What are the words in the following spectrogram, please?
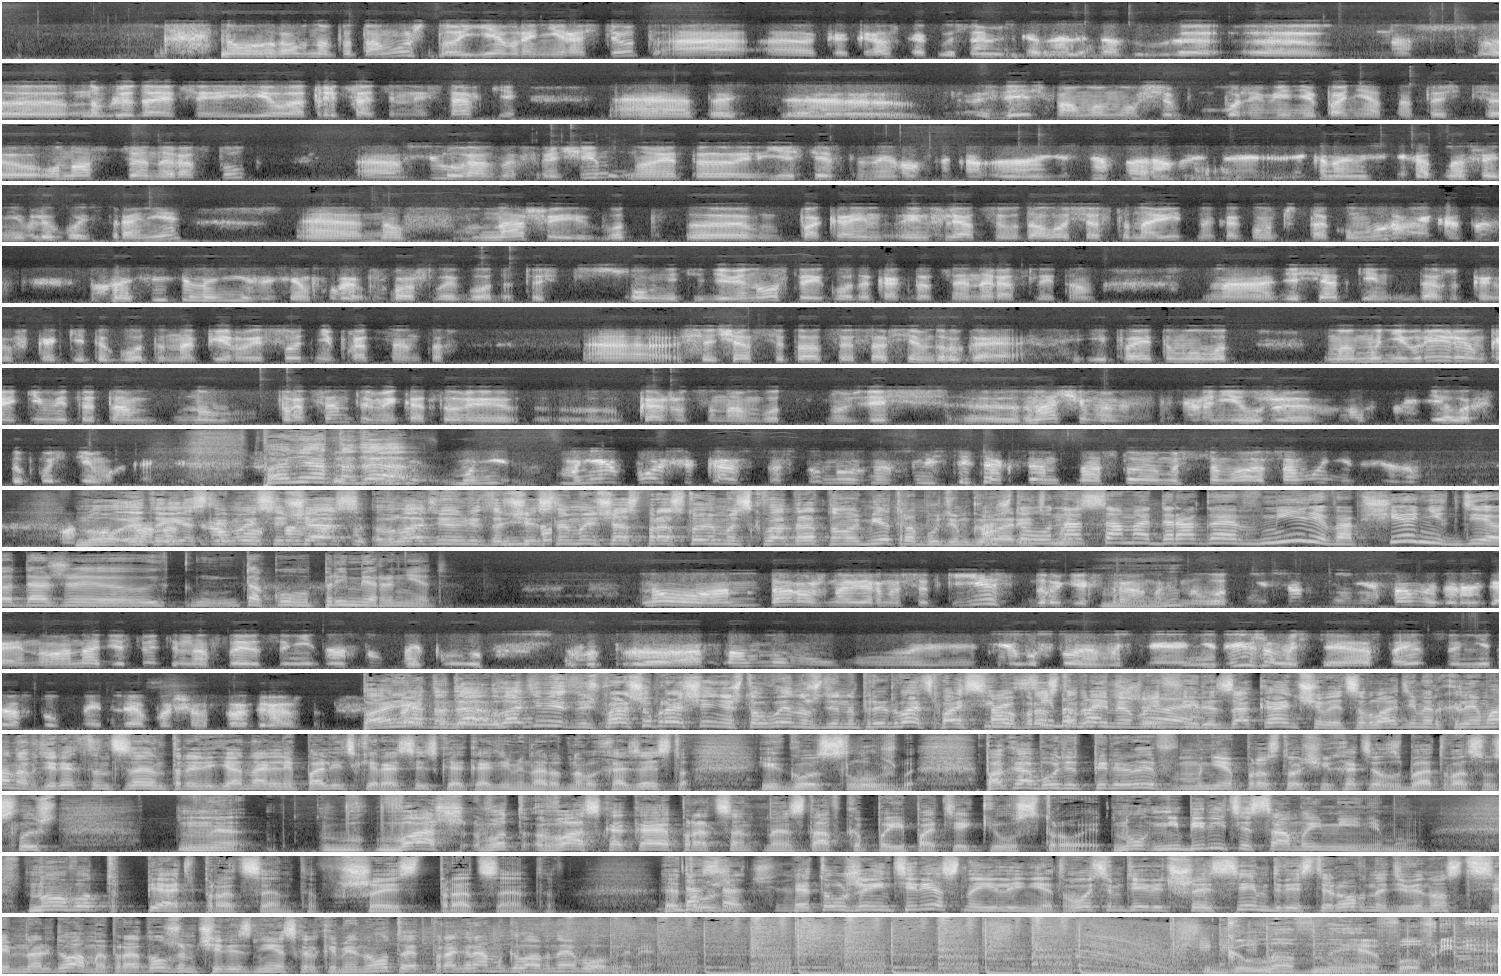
Ну, ровно потому, что евро не растет, а э, как раз, как вы сами сказали, даже э, нас наблюдается ее отрицательные ставки. То есть здесь, по-моему, все более-менее понятно. То есть у нас цены растут в силу разных причин, но это естественный рост, э, естественное развитие экономических отношений в любой стране. Э, Но в нашей вот э, пока ин- инфляцию удалось остановить на каком-то таком уровне, который значительно ниже, чем в про- в прошлые годы. То есть вспомните 90-е годы, когда цены росли там на десятки, даже в какие-то годы на первые сотни процентов. А сейчас ситуация совсем другая. И поэтому вот мы маневрируем какими-то там ну, процентами, которые э, кажутся нам вот ну, здесь э, значимыми, хотя они уже ну, в пределах допустимых каких-то. Понятно, есть да. Мне, мне- мне больше кажется, что нужно сместить акцент на стоимость само- самой недвижимости. Ну, Поскольку это если мы сейчас, стоимость- Владимир Викторович, если мы сейчас про стоимость квадратного метра будем А говорить... что, у мы нас самая дорогая в мире? Вообще нигде даже э, такого примера нет. Ну, дороже, наверное, все-таки есть в других странах, но вот не все-таки не самая дорогая, но она действительно остается недоступной по вот, э, основному э, телу стоимости недвижимости, остается недоступной для большинства граждан. Понятно, Поэтому- да. Владимир Викторович, прошу прощения, что вынуждены прервать. Спасибо, Спасибо просто время в большое. эфире заканчивается. Владимир Климанов, директор Центра региональной политики Российской Академии Народного Хозяйства и Госслужбы. Пока будет перерыв, мне просто очень хотелось бы от вас услышать. Ваш, вот вас какая процентная ставка по ипотеке устроит? Ну, не берите самый минимум, но вот 5%, 6%. Это уже, Достаточно. это уже интересно или нет? 8 9 6 7 200 ровно 9702. Мы продолжим через несколько минут. Это программа «Главное вовремя». Главное вовремя.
